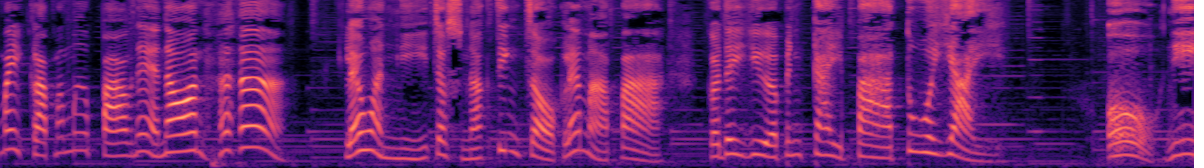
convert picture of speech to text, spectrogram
ไม่กลับมามือเปล่าแน่นอน และวันนี้เจ้าสุนัขจิ้งจอกและหมาป่า ก็ได้เหยื่อเป็นไก่ป่าตัวใหญ่ โอ้ นี่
